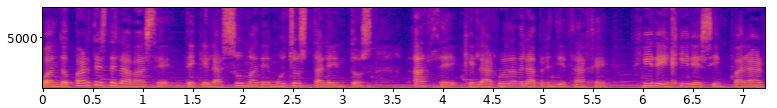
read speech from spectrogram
Cuando partes de la base de que la suma de muchos talentos hace que la rueda del aprendizaje gire y gire sin parar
